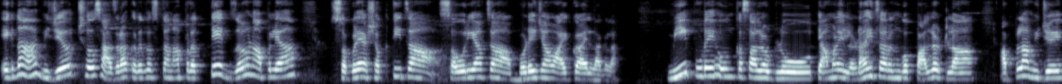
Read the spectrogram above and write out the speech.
एकदा विजयोत्सव साजरा करत असताना प्रत्येक जण आपल्या सगळ्या शक्तीचा शौर्याचा बडेजाव ऐकायला लागला. मी पुढे होऊन कसा लढलो त्यामुळे लढाईचा रंग पालटला आपला विजय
